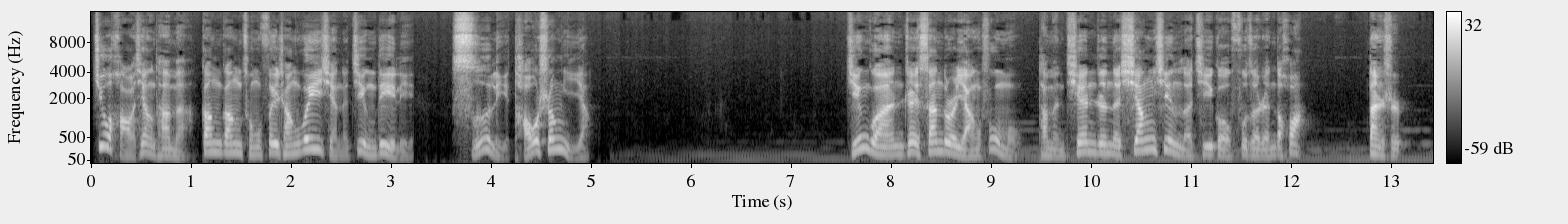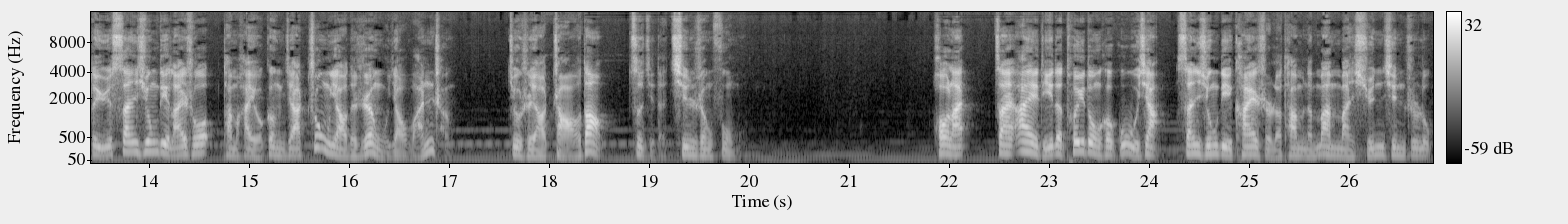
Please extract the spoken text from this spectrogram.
就好像他们刚刚从非常危险的境地里死里逃生一样。尽管这三对养父母他们天真的相信了机构负责人的话，但是对于三兄弟来说，他们还有更加重要的任务要完成，就是要找到自己的亲生父母。后来，在艾迪的推动和鼓舞下，三兄弟开始了他们的漫漫寻亲之路。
